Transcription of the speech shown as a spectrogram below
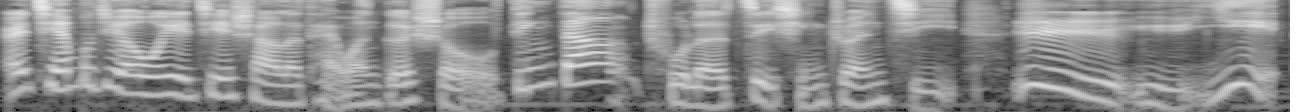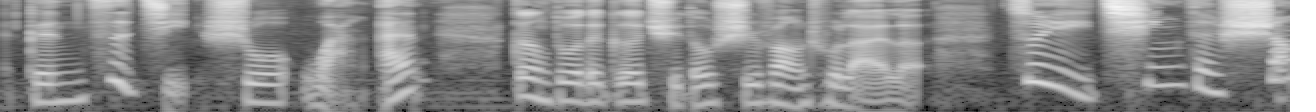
而前不久我也介绍了台湾歌手叮当，出了最新专辑《日与夜》，跟自己说晚安，更多的歌曲都释放出来了。最轻的伤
